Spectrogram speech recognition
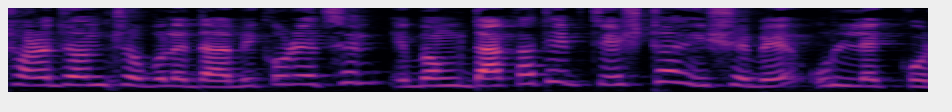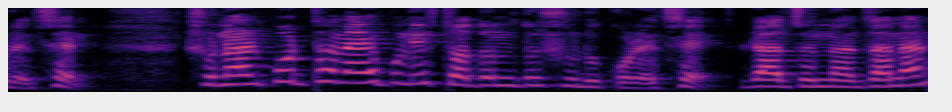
ষড়যন্ত্র বলে দাবি করেছেন এবং ডাকাতির চেষ্টা হিসেবে উল্লেখ করেছেন। সোনারপুর থানায় পুলিশ তদন্ত শুরু করেছে। রাজন্না জানান,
